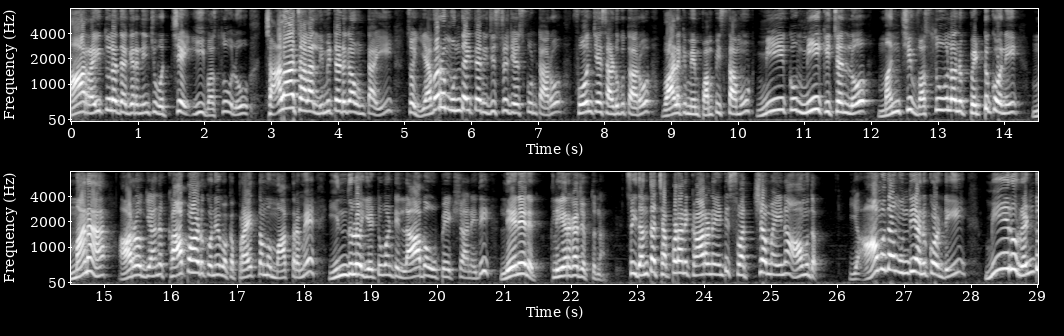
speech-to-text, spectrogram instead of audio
మా రైతుల దగ్గర నుంచి వచ్చే ఈ వస్తువులు చాలా చాలా లిమిటెడ్గా ఉంటాయి. సో ఎవరు ముందైతే రిజిస్టర్ చేసుకుంటారో ఫోన్ చేసి అడుగుతారో వాళ్ళకి మేము పంపిస్తాము. మీకు మీ కిచెన్లో మంచి వస్తువులను పెట్టుకొని మన ఆరోగ్యాన్ని కాపాడుకునే ఒక ప్రయత్నము మాత్రమే ఇందులో ఎటువంటి లాభ ఉపేక్ష అనేది లేనే లేదు. క్లియర్గా చెప్తున్నాను. సో ఇదంతా చెప్పడానికి కారణం ఏంటి? స్వచ్ఛమైన ఆముదం. ఈ ఆముదం ఉంది అనుకోండి మీరు రెండు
